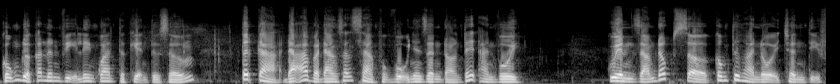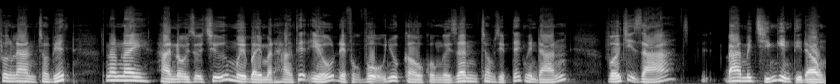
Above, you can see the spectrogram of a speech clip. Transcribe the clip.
cũng được các đơn vị liên quan thực hiện từ sớm. Tất cả đã và đang sẵn sàng phục vụ nhân dân đón Tết an vui. Quyền Giám đốc Sở Công Thương Hà Nội Trần Thị Phương Lan cho biết, năm nay Hà Nội dự trữ 17 mặt hàng thiết yếu để phục vụ nhu cầu của người dân trong dịp Tết Nguyên đán, với trị giá 39.000 tỷ đồng.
